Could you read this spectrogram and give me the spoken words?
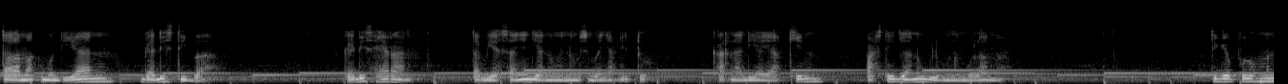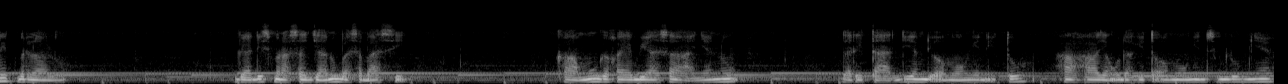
Tak lama kemudian, gadis tiba. Gadis heran, tak biasanya Janu minum sebanyak itu, karena dia yakin pasti Janu belum menunggu lama. 30 menit berlalu. Gadis merasa Janu basa-basi. Kamu gak kayak biasanya, Nu. Dari tadi yang diomongin itu hal-hal yang udah kita omongin sebelumnya.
